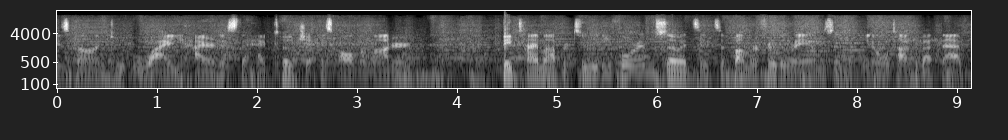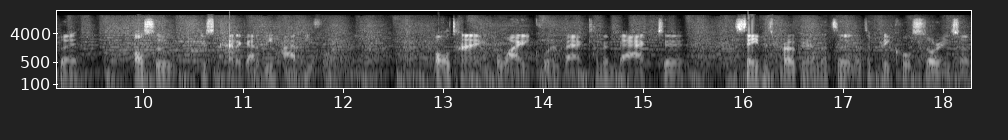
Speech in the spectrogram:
is gone to Hawaii, hired as the head coach at his alma mater. Big time opportunity for him, so it's it's a bummer for the Rams, and you know we'll talk about that. But also, just kind of got to be happy for him. Time Hawaii quarterback coming back to save his program. That's a that's a pretty cool story. So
